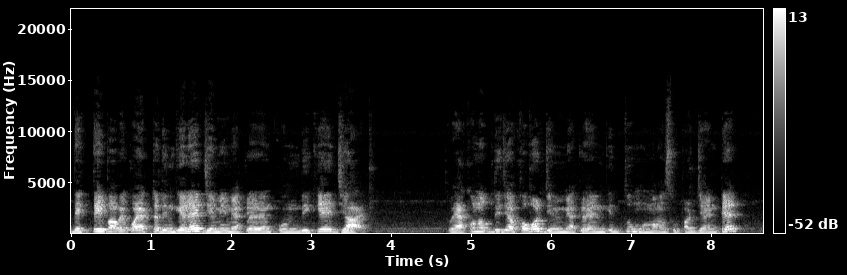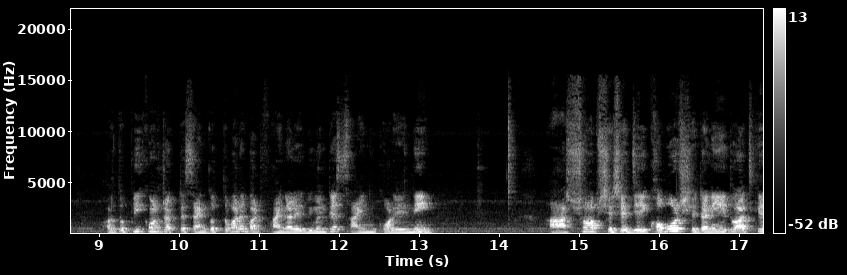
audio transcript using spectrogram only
দেখতেই পাবে কয়েকটা দিন গেলে জেমি ম্যাকলারেন কোন দিকে যায়। তো এখন অবধি যা খবর জেমি ম্যাকলারেন কিন্তু মোহনবাগান সুপার জায়েন্টে হয়তো প্রি কন্ট্রাক্টে সাইন করতে পারে বাট ফাইনাল এগ্রিমেন্টে সাইন করেনি। আর সব শেষে যেই খবর, সেটা নিয়েই তো আজকে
